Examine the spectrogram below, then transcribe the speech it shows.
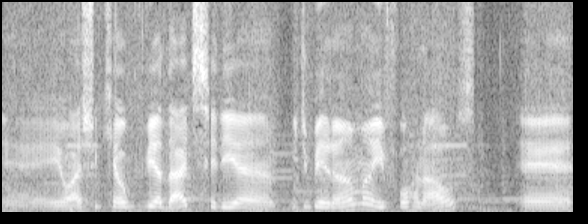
É, eu acho que a obviedade seria Idberama e Fornaus, é,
